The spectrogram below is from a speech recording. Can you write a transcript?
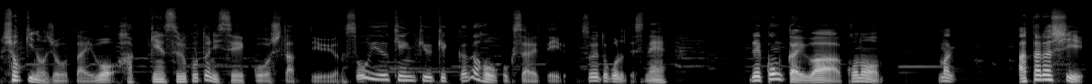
初期の状態を発見することに成功したっていうようなそういう研究結果が報告されているそういうところですね。で今回はこの、まあ、新しい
